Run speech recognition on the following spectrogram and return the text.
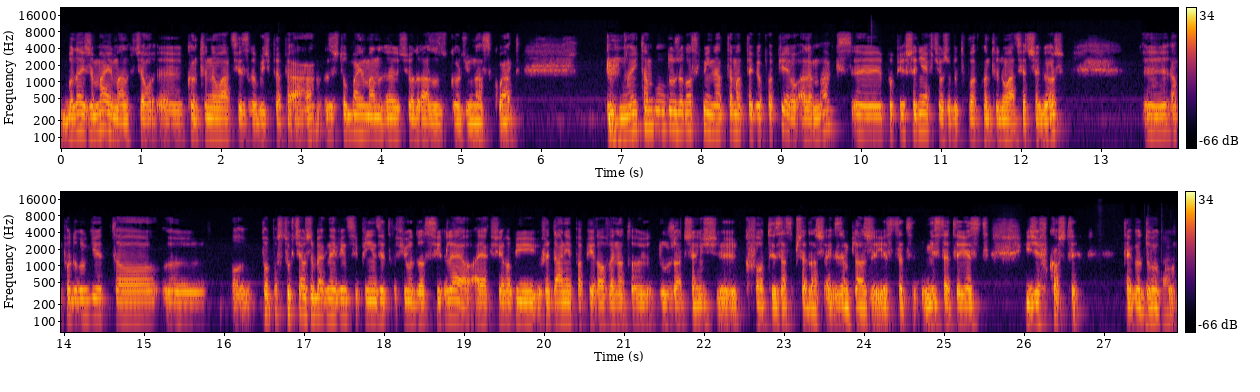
bodajże Mailman chciał y, kontynuację zrobić PPA. Zresztą Mailman y, się od razu zgodził na skład. No i tam było dużo rozkmin na temat tego papieru, ale Max y, po pierwsze nie chciał, żeby to była kontynuacja czegoś, a po drugie to po prostu chciał, żeby jak najwięcej pieniędzy trafiło do Sirleo, a jak się robi wydanie papierowe, no to duża część kwoty za sprzedaż egzemplarzy niestety, niestety jest, idzie w koszty tego druku.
